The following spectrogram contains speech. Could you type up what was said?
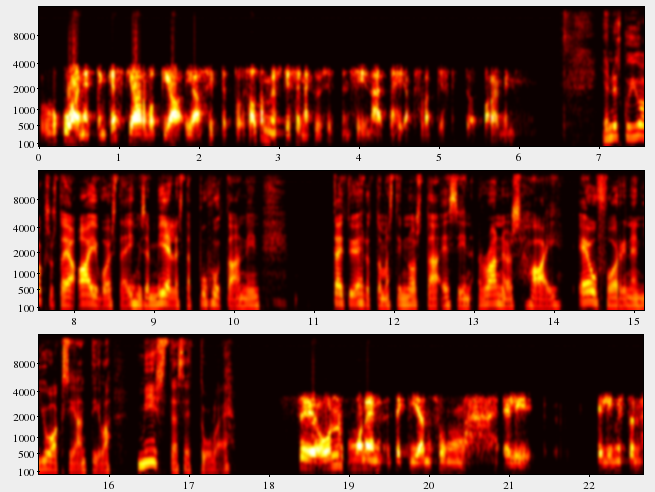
lukuaineiden keskiarvot ja, ja sitten toisaalta myöskin se näkyy sitten siinä, että he jaksavat keskittyä paremmin. Ja nyt kun juoksusta ja aivoista ja ihmisen mielestä puhutaan, niin täytyy ehdottomasti nostaa esiin runners high, euforinen juoksijan tila. Mistä se tulee? Se on monen tekijän summa, eli elimistön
